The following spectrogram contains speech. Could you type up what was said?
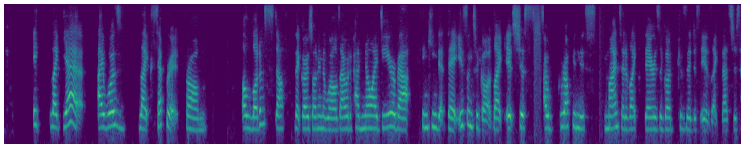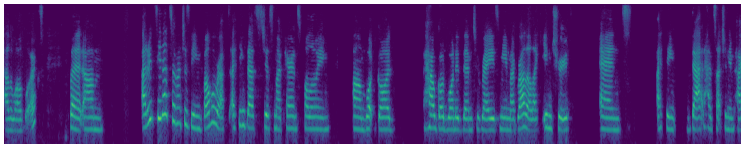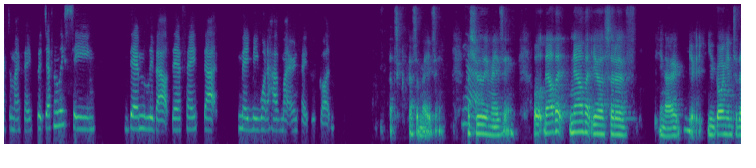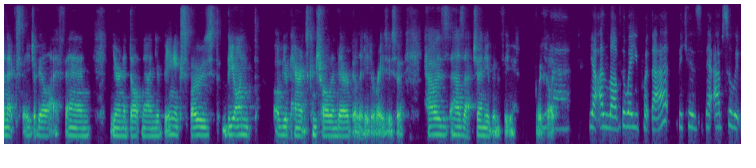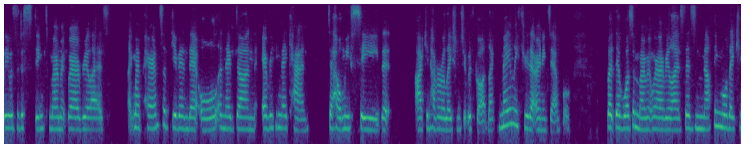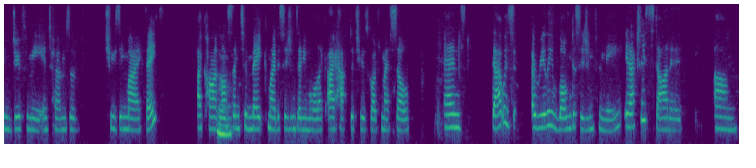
it, like, yeah, I was like separate from a lot of stuff that goes on in the world. I would have had no idea about thinking that there isn't a God. Like, it's just, I grew up in this mindset of like, there is a God because there just is. Like, that's just how the world works. But, um, I don't see that so much as being bubble wrapped. I think that's just my parents following um, what God, how God wanted them to raise me and my brother, like in truth. And I think that had such an impact on my faith. But definitely seeing them live out their faith, that made me want to have my own faith with God. That's that's amazing. Yeah. That's really amazing. Well, now that now that you're sort of, you know, you're, you're going into the next stage of your life, and you're an adult now, and you're being exposed beyond of your parents' control and their ability to raise you. So, how is how's that journey been for you with God? Yeah. Yeah, I love the way you put that because there absolutely was a distinct moment where I realized like my parents have given their all and they've done everything they can to help me see that I can have a relationship with God, like mainly through their own example. But there was a moment where I realized there's nothing more they can do for me in terms of choosing my faith. I can't mm. ask them to make my decisions anymore. Like I have to choose God for myself. And that was a really long decision for me. It actually started, um,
